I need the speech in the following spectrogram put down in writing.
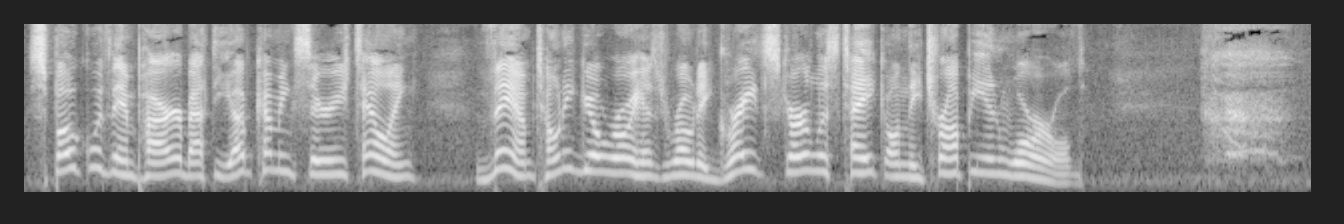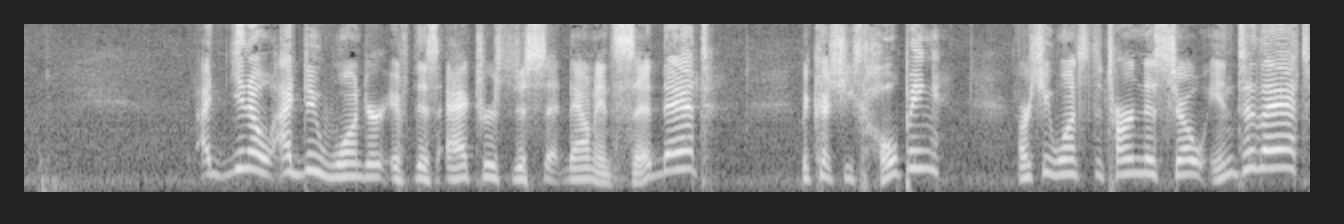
spoke with Empire about the upcoming series, telling them Tony Gilroy has wrote a great scurrilous take on the Trumpian world. I, you know, I do wonder if this actress just sat down and said that because she's hoping or she wants to turn this show into that.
